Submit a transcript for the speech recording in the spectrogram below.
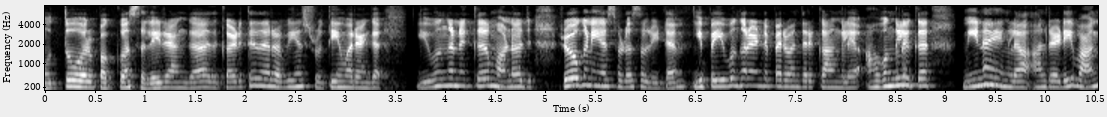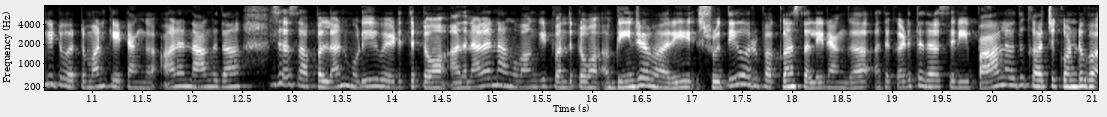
முத்து ஒரு பக்கம் சொல்லிடுறாங்க. அதுக்கு அடுத்ததாக ரவியும் ஸ்ருதியும் வராங்க. இவங்கனுக்கு மனோஜ் ரோகிணியை சுட சொல்லிட்டேன் இப்போ இவங்க ரெண்டு பேர் வந்திருக்காங்களே அவங்களுக்கு மீனா எங்களை ஆல்ரெடி வாங்கிட்டு வரட்டுமான்னு கேட்டாங்க. ஆனால் நாங்கள் தான் பீஸா சாப்பிட்லான்னு முடிவு எடுத்துட்டோம். அதனால் நாங்கள் வாங்கிட்டு வந்துட்டோம் அப்படின்ற மாதிரி ஸ்ருதி ஒரு பக்கம் சொல்லிடுறாங்க. அதுக்கு அடுத்ததாக சரி பாலாவது காய்ச்சி கொண்டு வா.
